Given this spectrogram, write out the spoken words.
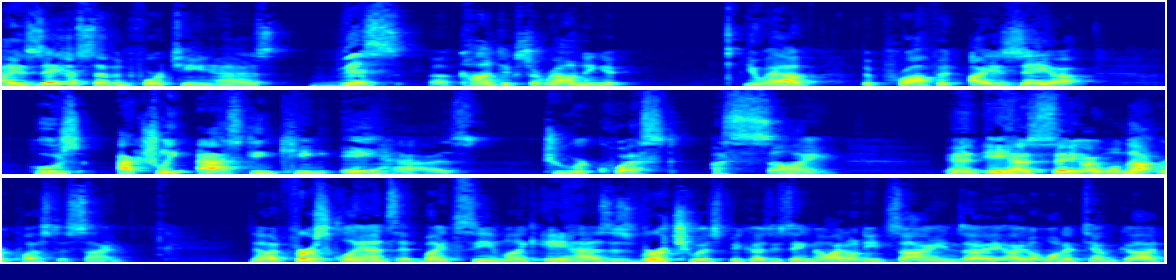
Isaiah 7:14 has this uh, context surrounding it. You have the prophet Isaiah who's actually asking King Ahaz to request a sign. And Ahaz saying, I will not request a sign. Now, at first glance, it might seem like Ahaz is virtuous because he's saying, No, I don't need signs, I, I don't want to tempt God.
